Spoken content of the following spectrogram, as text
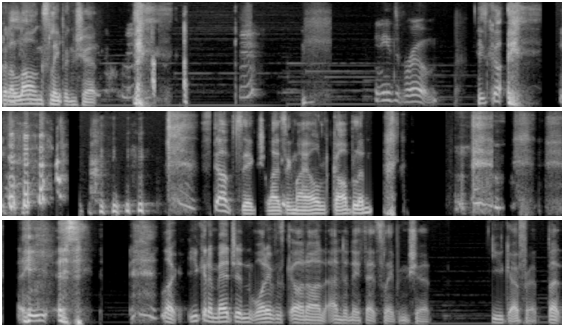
but a long sleeping shirt. He needs room. He's got. Stop sexualizing my old goblin. he is. Look, you can imagine whatever's going on underneath that sleeping shirt. You go for it. But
